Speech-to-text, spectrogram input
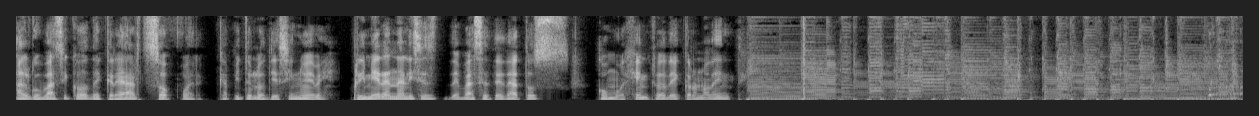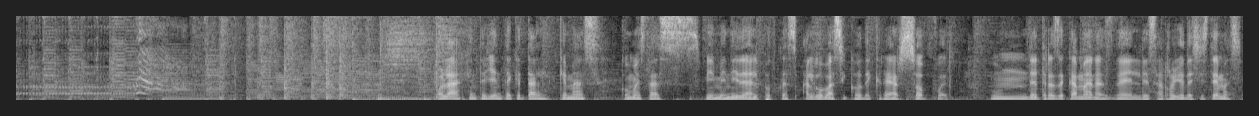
Algo básico de crear software, capítulo 19. Primer análisis de base de datos como ejemplo de Cronodente. Hola gente oyente, ¿qué tal? ¿Qué más? ¿Cómo estás? Bienvenida al podcast Algo básico de crear software un detrás de cámaras del desarrollo de sistemas.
